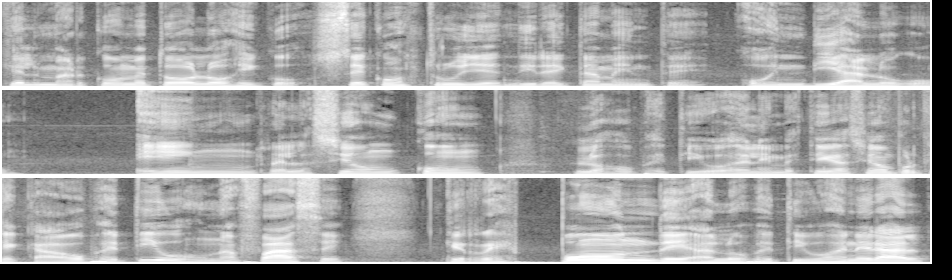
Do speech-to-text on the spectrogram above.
que el marco metodológico se construye directamente o en diálogo en relación con los objetivos de la investigación, porque cada objetivo es una fase que responde al objetivo general,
